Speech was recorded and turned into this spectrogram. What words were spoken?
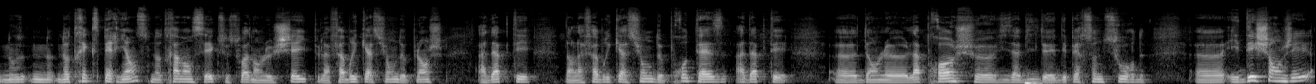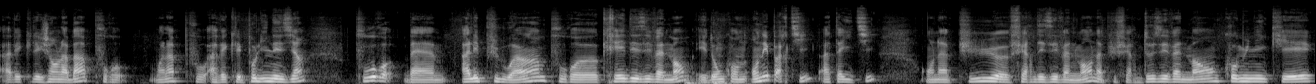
notre expérience, notre avancée, que ce soit dans le shape, la fabrication de planches adaptées, dans la fabrication de prothèses adaptées, euh, dans l'approche euh, vis-à-vis des, personnes sourdes, et d'échanger avec les gens là-bas pour, voilà, pour, avec les Polynésiens pour ben, aller plus loin, pour créer des événements. Et donc on, on est parti à Tahiti. On a pu euh, faire des événements, on a pu faire deux événements, communiquer,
